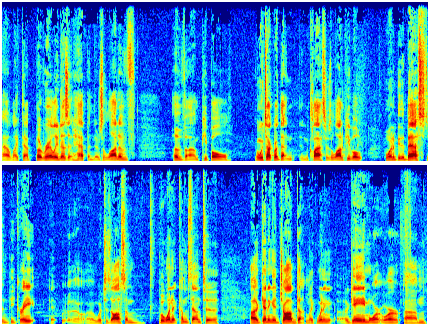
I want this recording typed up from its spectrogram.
uh, like that, but rarely does it happen. There's a lot of of um, people, and we talk about that in, in class. There's a lot of people who want to be the best and be great, uh, which is awesome. But when it comes down to uh, getting a job done, like winning a game or or um,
